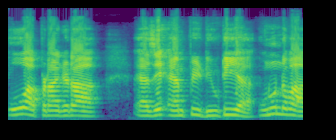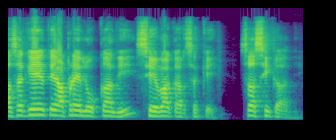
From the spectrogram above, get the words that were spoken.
ਉਹ ਆਪਣਾ ਜਿਹੜਾ ਐਜ਼ ਏ ਐਮਪੀ ਡਿਊਟੀ ਆ, ਉਹਨੂੰ ਨਿਭਾ ਸਕੇ ਤੇ ਆਪਣੇ ਲੋਕਾਂ ਦੀ ਸੇਵਾ ਕਰ ਸਕੇ। ਸਤਿ ਸ਼੍ਰੀ ਅਕਾਲ ਜੀ।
